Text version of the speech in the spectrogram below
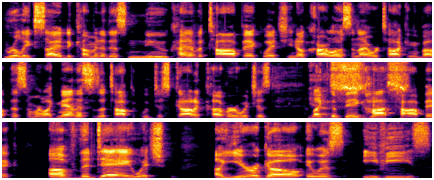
really excited to come into this new kind of a topic which you know carlos and i were talking about this and we're like man this is a topic we've just got to cover which is yes, like the big hot yes. topic of the day which a year ago it was evs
